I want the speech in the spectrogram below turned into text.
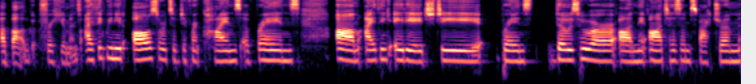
a bug for humans. I think we need all sorts of different kinds of brains. Um, I think ADHD brains, those who are on the autism spectrum,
